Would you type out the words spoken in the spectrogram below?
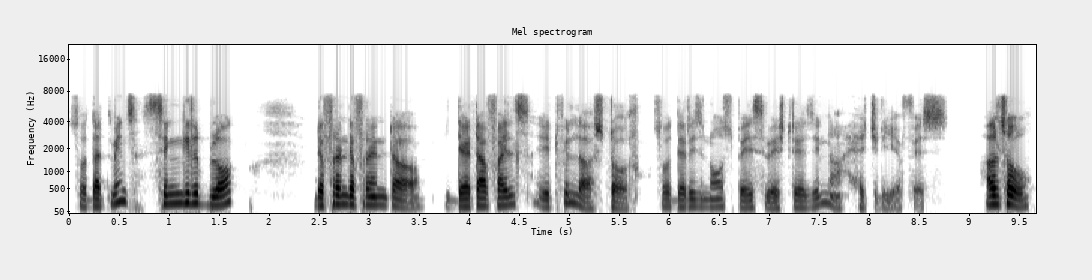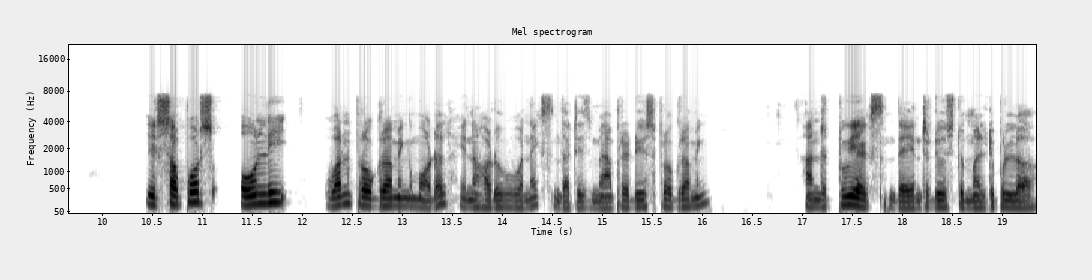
So that means single block different different uh, data files it will uh, store. So there is no space wastage in uh, hdfs also it supports only one programming model in hadoop 1x that is mapreduce programming. Under 2x they introduced multiple uh,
